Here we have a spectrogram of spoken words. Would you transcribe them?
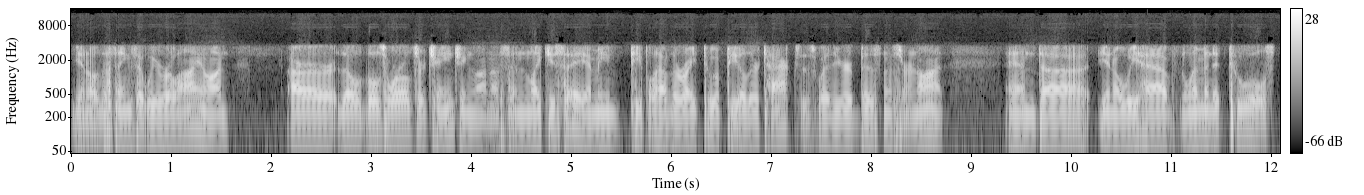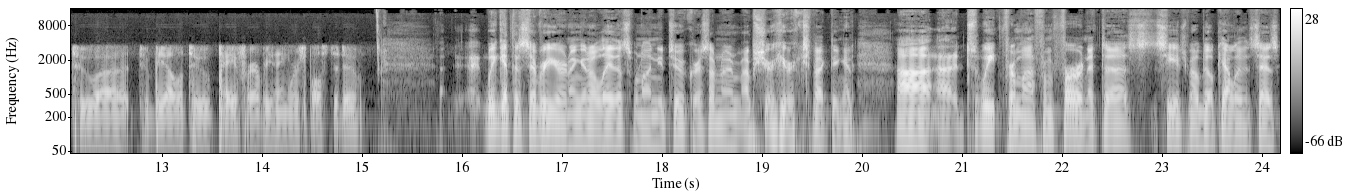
you know the things that we rely on are those worlds are changing on us. And like you say, I mean, people have the right to appeal their taxes, whether you're a business or not. And uh, you know, we have limited tools to uh, to be able to pay for everything we're supposed to do we get this every year, and I'm going to lay this one on you too, Chris. I'm, I'm sure you're expecting it. Uh, a tweet from uh, from Fern at uh, CHML Bill Kelly that says,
